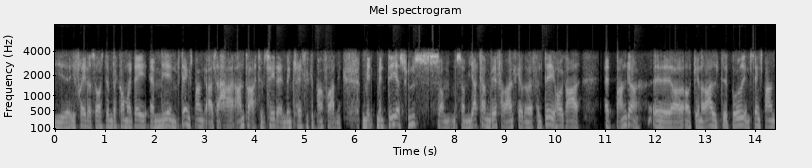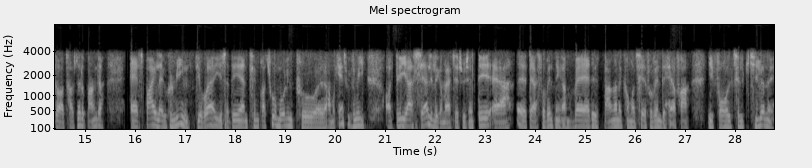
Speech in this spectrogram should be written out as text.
i, i fredags, også dem, der kommer i dag, er mere investeringsbank, altså har andre aktiviteter end den klassiske bankforretning. Men, men det, jeg synes, som, som jeg tager med fra regnskabet i hvert fald, det er i høj grad, at banker øh, og, og generelt øh, både investeringsbanker og traditionelle banker er et spejl af økonomien, de opererer i, så det er en temperaturmåling på øh, amerikansk økonomi. Og det, jeg særligt lægger mærke til, synes jeg, det er øh, deres forventninger. Hvad er det, bankerne kommer til at forvente herfra i forhold til kilderne,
